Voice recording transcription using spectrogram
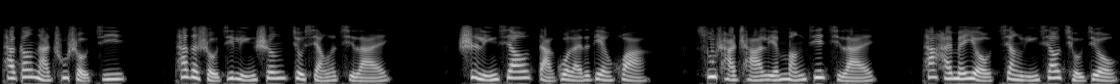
他刚拿出手机，他的手机铃声就响了起来，是凌霄打过来的电话。苏茶茶连忙接起来，他还没有向凌霄求救，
